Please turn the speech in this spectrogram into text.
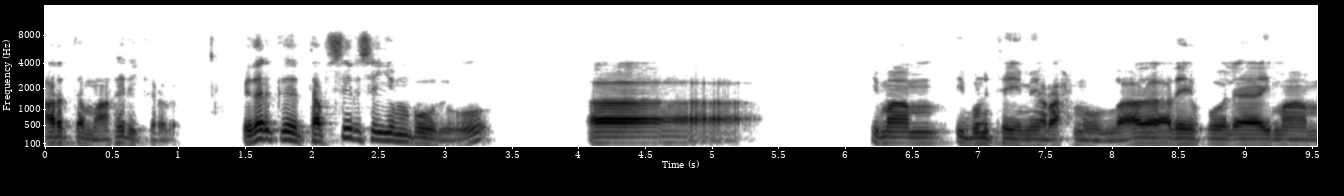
அர்த்தமாக இருக்கிறது. இதற்கு தப்சீர் செய்யும் போது இமாம் இபுனு தைமே ரஹ்முல்லா அதே போல இமாம்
